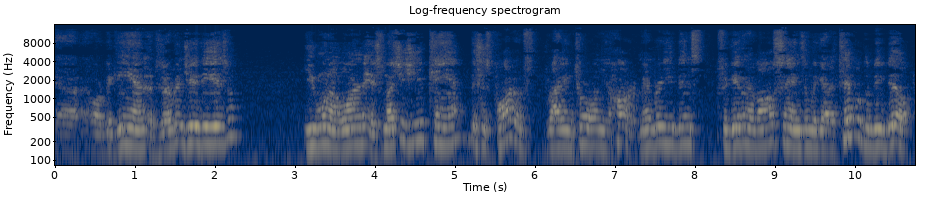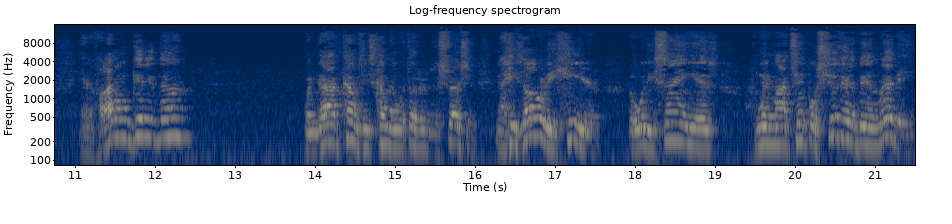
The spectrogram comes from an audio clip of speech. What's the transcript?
uh, uh, or begin observing Judaism. You want to learn as much as you can. This is part of writing Torah on your heart. Remember, you've been forgiven of all sins, and we got a temple to be built. And if I don't get it done, when God comes, He's coming with utter destruction. Now, He's already here, but what He's saying is, when my temple should have been ready,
